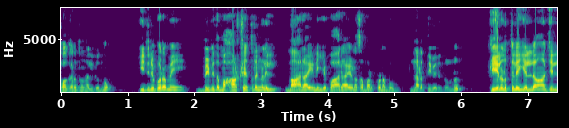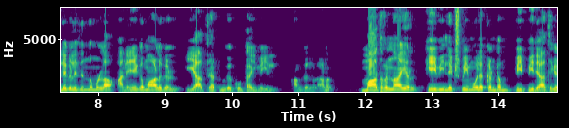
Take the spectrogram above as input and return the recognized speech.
പകർന്നു നൽകുന്നു. ഇതിനു പുറമെ വിവിധ മഹാക്ഷേത്രങ്ങളിൽ നാരായണീയ പാരായണ സമർപ്പണവും നടത്തിവരുന്നുണ്ട്. കേരളത്തിലെ എല്ലാ ജില്ലകളിൽ നിന്നുമുള്ള അനേകം ആളുകൾ ഈ ആധ്യാത്മിക കൂട്ടായ്മയിൽ അംഗങ്ങളാണ്. Madhavan Nair K V Lakshmi Moolakkandam P P Radhika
